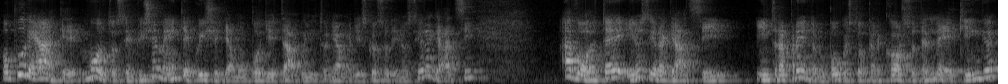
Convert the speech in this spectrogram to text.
oppure anche molto semplicemente, qui scendiamo un po' di età, quindi torniamo al discorso dei nostri ragazzi, a volte i nostri ragazzi intraprendono un po' questo percorso dell'hacking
